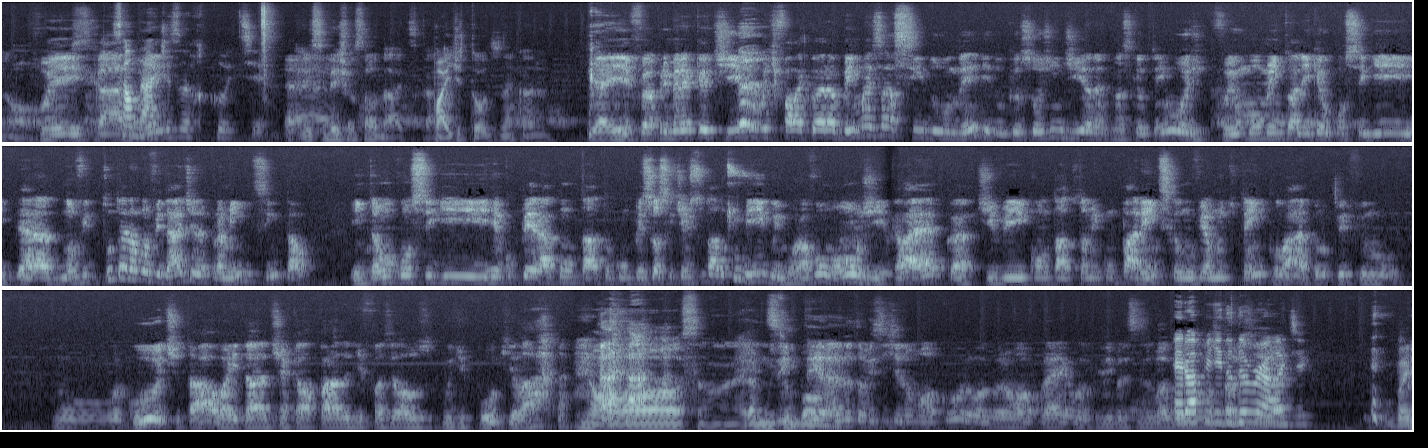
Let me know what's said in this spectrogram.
Nossa. Foi, cara. Saudades, Orkut. É, Esse deixou saudades, cara. Pai de todos, né, cara? E aí foi a primeira que eu tive, eu vou te falar que eu era bem mais assíduo nele do que eu sou hoje em dia, né? Nas que eu tenho hoje. Foi um momento ali que eu consegui. Era novi... Tudo era novidade, né, pra mim, sim tal. Então eu consegui recuperar contato com pessoas que tinham estudado comigo e moravam longe. Naquela época tive contato também com parentes que eu não via há muito tempo lá, pelo perfil no, no Orkut e tal. Aí dá- tinha aquela parada de fazer lá os budipok lá. Nossa, mano, era muito bom. Desenterrando, eu tô me sentindo mal coroa agora, mal velho, mano. Lembra desses bagulho. Era o apelido do. Rod.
